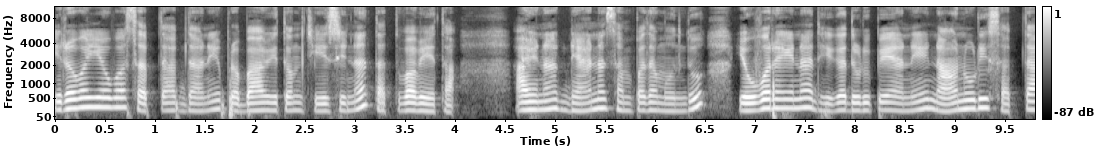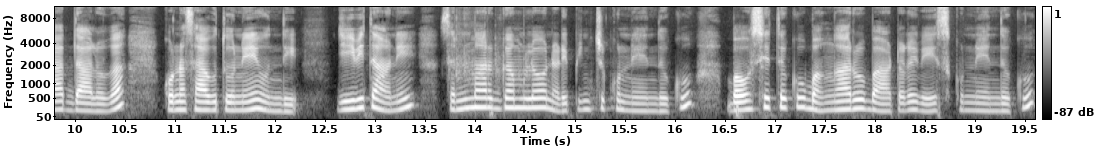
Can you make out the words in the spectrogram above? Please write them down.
ఇరవయవ శతాబ్దాన్ని ప్రభావితం చేసిన తత్వవేత్త. ఆయన జ్ఞాన సంపద ముందు ఎవరైనా దిగదుడిపే అనే నానుడి శతాబ్దాలుగా కొనసాగుతూనే ఉంది. జీవితాన్ని సన్మార్గంలో నడిపించుకునేందుకు భవిష్యత్తుకు బంగారు బాటలు వేసుకునేందుకు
